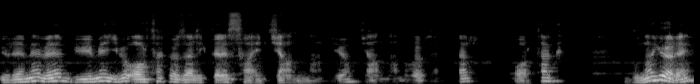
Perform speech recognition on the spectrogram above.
üreme ve büyüme gibi ortak özelliklere sahip canlılar diyor. Canlılarda bu özellikler ortak. Buna göre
